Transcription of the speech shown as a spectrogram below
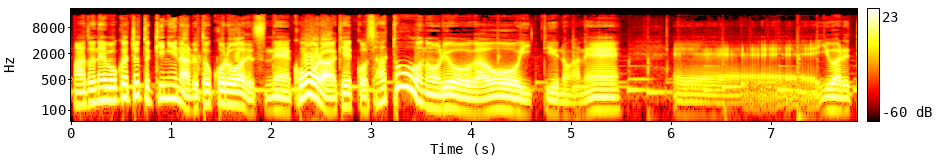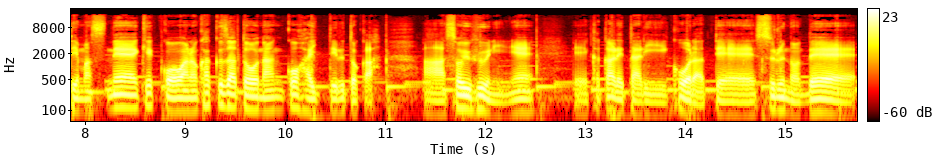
まああとね、僕はちょっと気になるところはですね、コーラは結構砂糖の量が多いっていうのがね、えー言われてますね。結構あの角砂糖何個入ってるとか、あそういう風にね、えー書かれたりコーラってするので、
